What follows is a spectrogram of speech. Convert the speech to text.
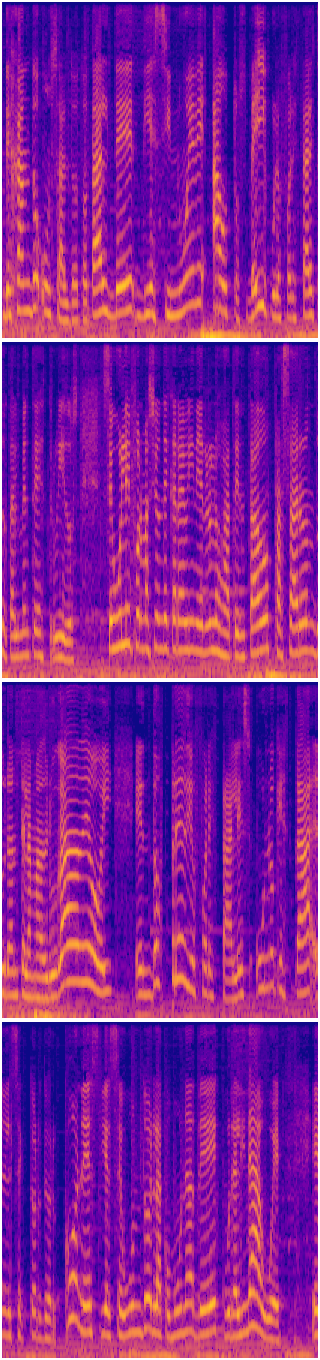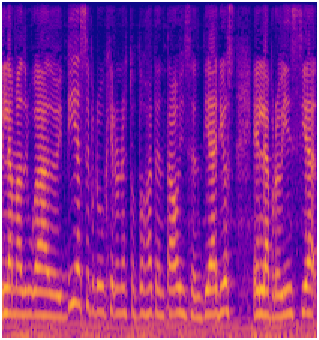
dejando un saldo total de 19 autos, vehículos forestales totalmente destruidos. Según la información de Carabineros, los atentados pasaron durante la madrugada de hoy en dos predios forestales, uno que está en el sector de Orcones y el segundo en la comuna de Curalinahue. En la madrugada de hoy día se produjeron estos dos atentados incendiarios en la provincia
